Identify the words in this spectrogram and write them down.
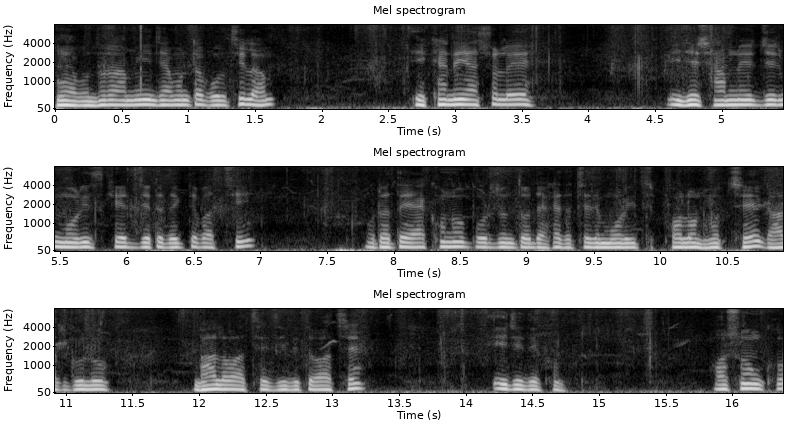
হ্যাঁ বন্ধুরা, আমি যেমনটা বলছিলাম, এখানে আসলে এই যে সামনের যে মরিচ ক্ষেত যেটা দেখতে পাচ্ছি, ওটাতে এখনও পর্যন্ত দেখা যাচ্ছে যে মরিচ ফলন হচ্ছে, গাছগুলো ভালো আছে, জীবিত আছে। এই যে দেখুন, অসংখ্য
